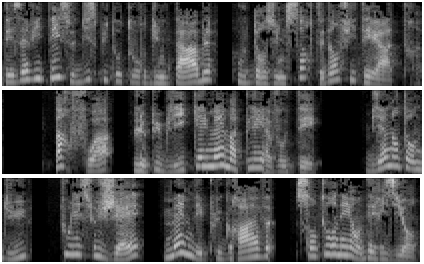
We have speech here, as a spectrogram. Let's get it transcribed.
des invités se disputent autour d'une table ou dans une sorte d'amphithéâtre. Parfois, le public est même appelé à voter. Bien entendu, tous les sujets, même les plus graves, sont tournés en dérision.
